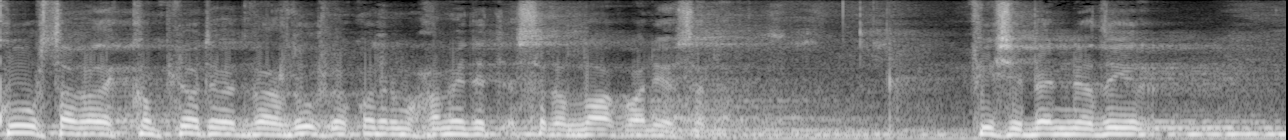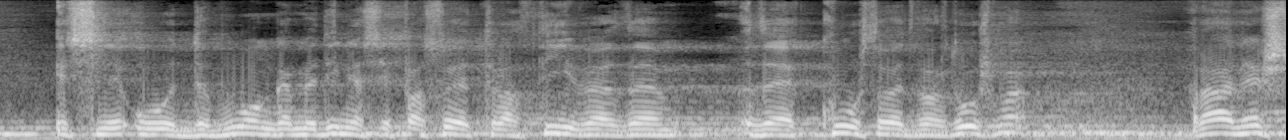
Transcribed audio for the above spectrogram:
kurtheve dhe komploteve të vazhdueshme kundër Muhamedit sallallahu alaihi wasallam. Fisi Benu Nadir, i cili u dëbua nga Medina si pasojë e tradhtive dhe dhe kurtheve të vazhdueshme, realisht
